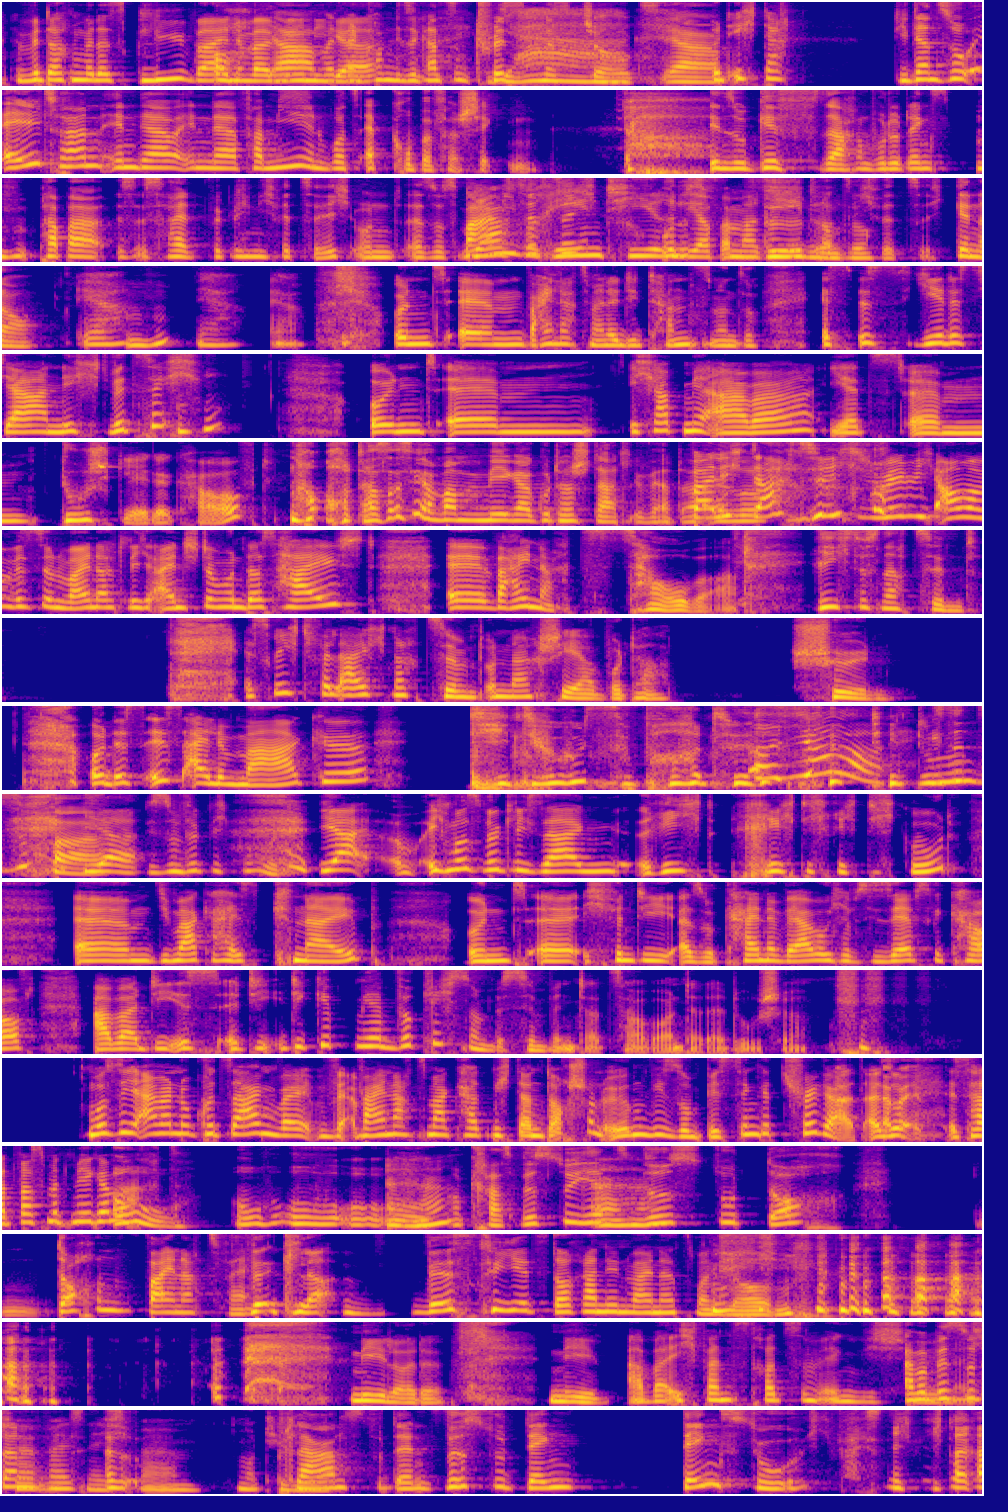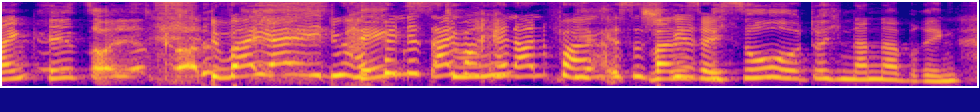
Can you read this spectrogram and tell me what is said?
Dann wird doch immer das Glühwein Och, immer ja, weniger. Dann kommen diese ganzen Christmas-Jokes, ja. ja. Und ich dachte, die dann so Eltern in der, in der Familien-WhatsApp-Gruppe verschicken in so GIF-Sachen, wo du denkst, hm, Papa, es ist halt wirklich nicht witzig. Und also es war ja, nicht so witzig. Rentiere, die auf einmal reden und so. nicht witzig. Genau. Ja, mhm. ja, ja. Und ähm, Weihnachtsmänner, die tanzen und so. Es ist jedes Jahr nicht witzig. Mhm. Und ähm, ich habe mir aber jetzt ähm, Duschgel gekauft. Oh, das ist ja mal ein mega guter Start, Liberta. Weil also. ich dachte, ich will mich auch mal ein bisschen weihnachtlich einstimmen. Und das heißt äh, Weihnachtszauber. Riecht es nach Zimt? Es riecht vielleicht nach Zimt und nach Scherbutter schön. Und es ist eine Marke, die du supportest. Ah, ja, die, du, die, sind super. Ja, die sind wirklich gut. Ja, ich muss wirklich sagen, riecht richtig, richtig gut. Ähm, die Marke heißt Kneip und äh, ich finde die, also keine Werbung, ich habe sie selbst gekauft, aber die ist, die, die gibt mir wirklich so ein bisschen Winterzauber unter der Dusche. Muss ich einmal nur kurz sagen, weil Weihnachtsmarkt hat mich dann doch schon irgendwie so ein bisschen getriggert. Also aber, es hat was mit mir gemacht. Oh, oh, oh, oh, oh. oh krass. Wirst du jetzt, Aha. wirst du doch doch ein Weihnachtsfan. Klar, wirst du jetzt doch an den Weihnachtsmann glauben? nee, Leute. Nee, aber ich fand es trotzdem irgendwie schön. Aber bist du dann, ich weiß nicht, also, planst du denn, wirst du denken, denkst du, ich weiß nicht, wie ich da reingehen soll jetzt gerade. Du, war ja, du findest einfach keinen Anfang, ja, es ist weil schwierig. Weil es mich so durcheinander bringt.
